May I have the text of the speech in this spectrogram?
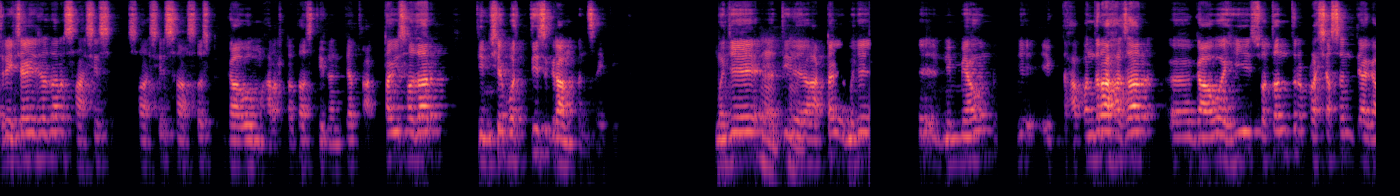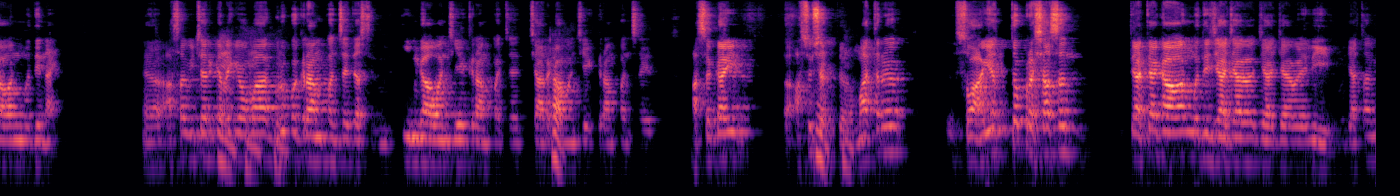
त्रेचाळीस हजार सहाशे सहाशे सहासष्ट गावं महाराष्ट्रात असतील आणि त्यात अठ्ठावीस हजार तीनशे बत्तीस ग्रामपंचायती म्हणजे. अठ्ठावीस म्हणजे निम्म्याहून म्हणजे एक दहा पंधरा हजार गावं ही स्वतंत्र प्रशासन त्या गावांमध्ये नाही असा विचार केला की बाबा ग्रुप ग्रामपंचायत असतील म्हणजे तीन गावांची एक ग्रामपंचायत चार. गावांची एक ग्रामपंचायत असं काही असू शकतं. मात्र स्वायत्त प्रशासन त्या त्या गावांमध्ये ज्या ज्या ज्या ज्या वेळेला येईल म्हणजे आता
